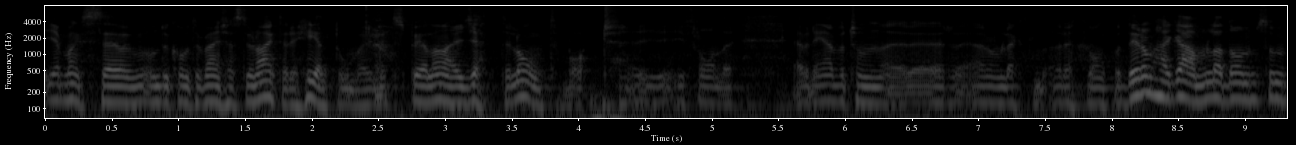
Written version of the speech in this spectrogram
Jag måste säga, om du kommer till Manchester United är det helt omöjligt. Spelarna är jättelångt bort ifrån det. Även i Everton är, är, är de rätt, långt bort. Det är de här gamla, de som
